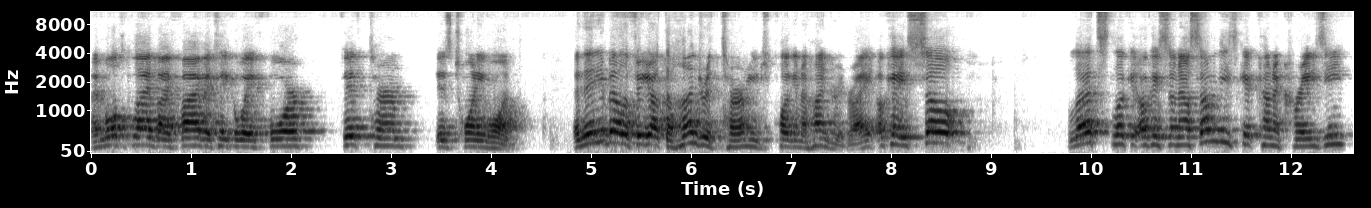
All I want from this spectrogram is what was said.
I multiply by 5, I take away 4. Fifth term is 21. And then you'll be able to figure out the 100th term. You just plug in 100, right? Okay, so let's look at, okay, so now some of these get kind of crazy.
